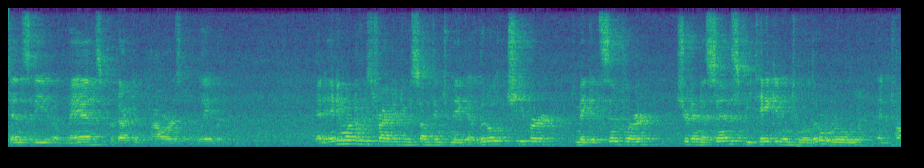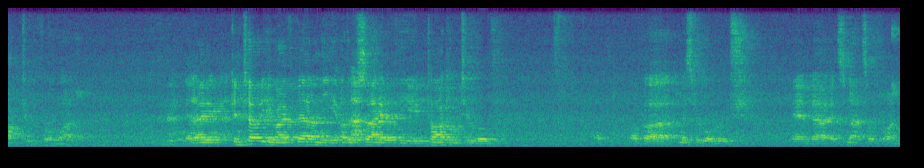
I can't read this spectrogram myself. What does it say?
density of man's productive powers of labor. And anyone who's trying to do something to make it a little cheaper, to make it simpler, should in a sense be taken into a little room and talked to for a while. And I can tell you, I've been on the other side of the talking to of, of, of uh, Mr. LaRouche, and uh, it's not so fun.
